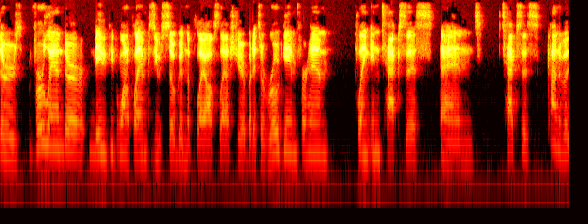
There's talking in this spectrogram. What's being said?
There's Verlander. Maybe people want to play him because he was so good in the playoffs last year, but it's a road game for him playing in Texas, and Texas kind of a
